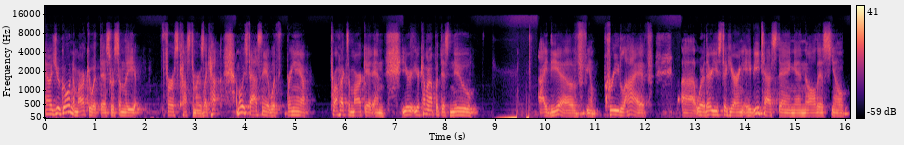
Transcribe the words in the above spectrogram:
Now, as you're going to market with this with some of the first customers, like how, I'm always fascinated with bringing a product to market, and you're you're coming up with this new idea of you know pre-live uh, where they're used to hearing a-b testing and all this you know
